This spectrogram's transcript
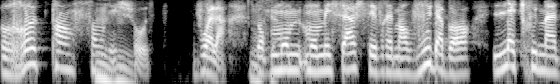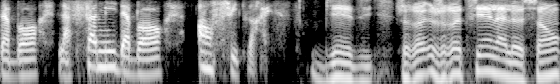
Repensons les Mhm. choses. Voilà. Donc mon, mon message, c'est vraiment vous d'abord, l'être humain d'abord, la famille d'abord, ensuite le reste. Bien dit. Je, re- je retiens la leçon,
